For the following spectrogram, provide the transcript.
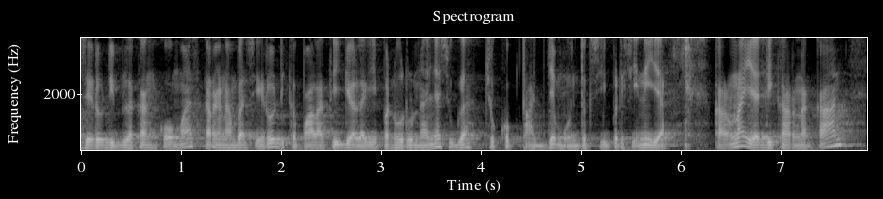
zero di belakang koma sekarang nambah zero di kepala tiga lagi. Penurunannya juga cukup tajam untuk si bris ini ya. Karena ya dikarenakan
